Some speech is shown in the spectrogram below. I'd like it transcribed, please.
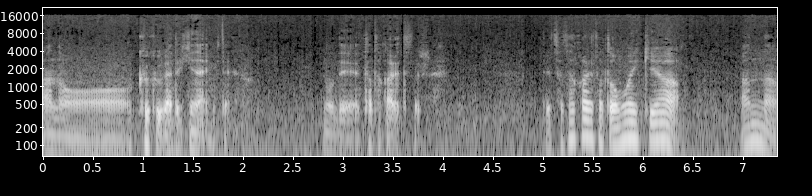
あのー、ククができないみたいなので叩かれてたじゃない。で、叩かれたと思いきや、あんなん、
